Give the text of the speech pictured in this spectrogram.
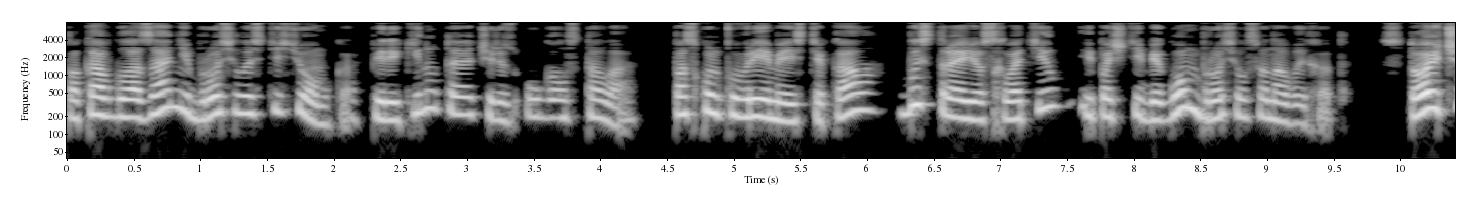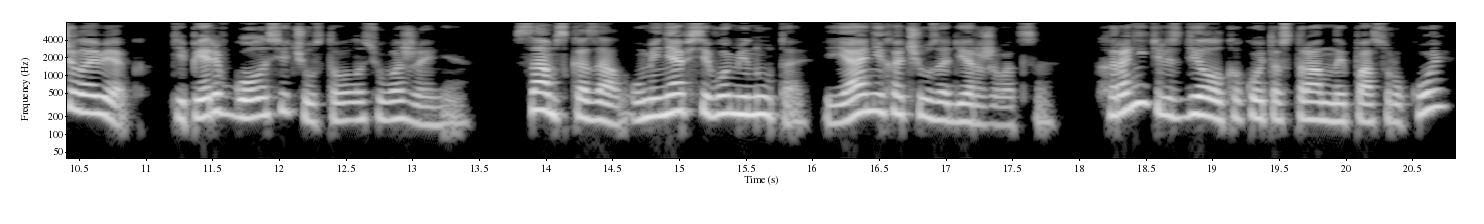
пока в глаза не бросилась тесемка, перекинутая через угол стола. Поскольку время истекало, быстро ее схватил и почти бегом бросился на выход. «Стой, человек!» Теперь в голосе чувствовалось уважение. «Сам сказал, у меня всего минута, я не хочу задерживаться». Хранитель сделал какой-то странный пас рукой,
